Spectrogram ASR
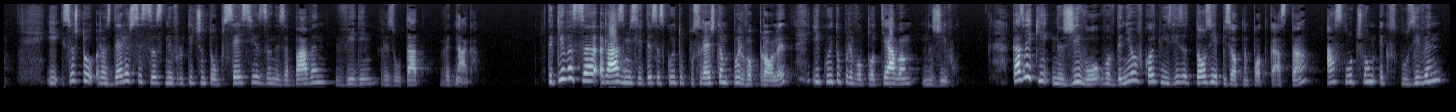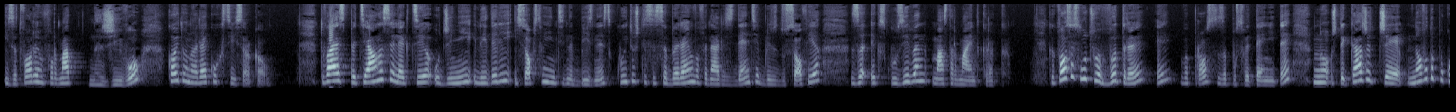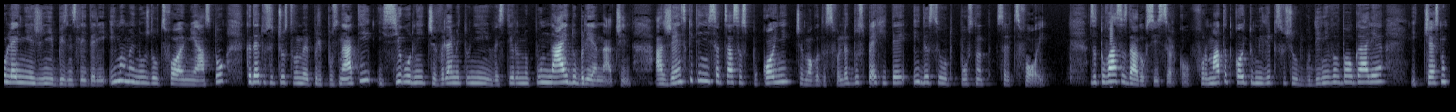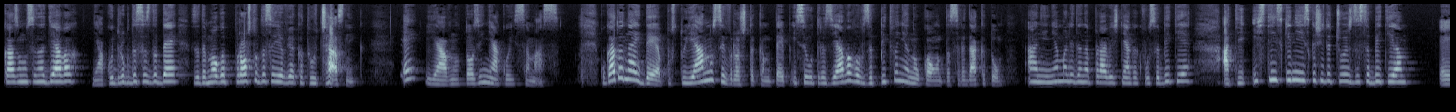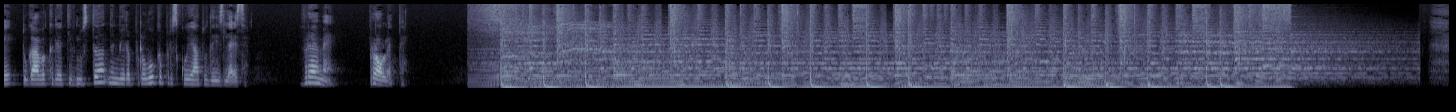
И също разделяш се с невротичната обсесия за незабавен, видим резултат веднага. Такива са размислите, с които посрещам първа пролет и които превъплатявам на живо. Казвайки на живо, в деня в който излиза този епизод на подкаста, аз случвам ексклюзивен и затворен формат на живо, който нарекох Sea Circle. Това е специална селекция от жени, лидери и собственици на бизнес, които ще се съберем в една резиденция близо до София за ексклюзивен мастермайнд кръг. Какво се случва вътре е въпрос за посветените, но ще кажа, че новото поколение жени бизнес лидери имаме нужда от свое място, където се чувстваме припознати и сигурни, че времето ни е инвестирано по най-добрия начин, а женските ни сърца са спокойни, че могат да свалят доспехите и да се отпуснат сред свои. Затова създадох си Circle, форматът, който ми липсваше от години в България и честно казано се надявах някой друг да създаде, за да мога просто да се явя като участник. Е, явно този някой съм аз. Когато една идея постоянно се връща към теб и се отразява в запитвания на околната среда, като Ани, няма ли да направиш някакво събитие? А ти истински не искаш и да чуеш за събития? Е, тогава креативността намира пролука, през която да излезе. Време е. Пролете.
